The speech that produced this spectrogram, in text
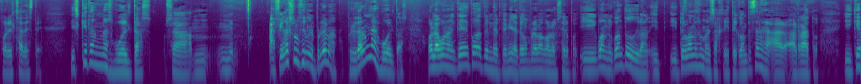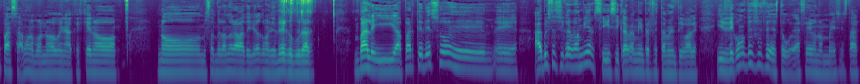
por el chat este. Y es que dan unas vueltas. O sea, al final solucionan el problema, pero dan unas vueltas. Hola, bueno, ¿en qué puedo atenderte? Mira, tengo un problema con los AirPods. Y bueno, ¿y cuánto duran? Y, y tú le mandas un mensaje y te contestan al, rato. ¿Y qué pasa? Bueno, pues no, mira, que es que no, no me están durando la batería lo que me tendría que durar. Vale, y aparte de eso, eh, eh, ¿has visto si cargan bien? Sí, sí cargan bien perfectamente, vale. ¿Y desde cuándo te sucede esto? Pues hace unos meses, tal.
